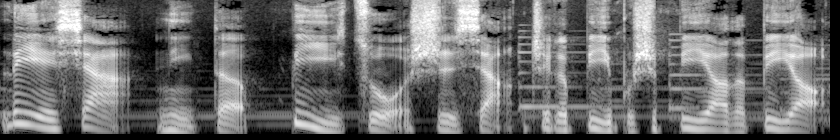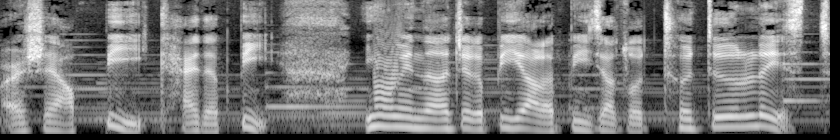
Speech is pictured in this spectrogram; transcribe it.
列下你的。必做事项，这个必不是必要的必要，而是要避开的避。因为呢，这个必要的必叫做 to do list。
